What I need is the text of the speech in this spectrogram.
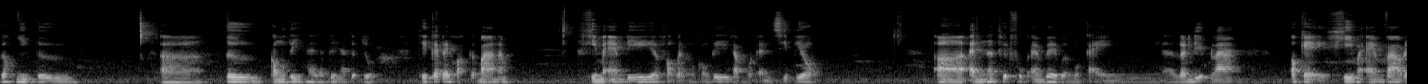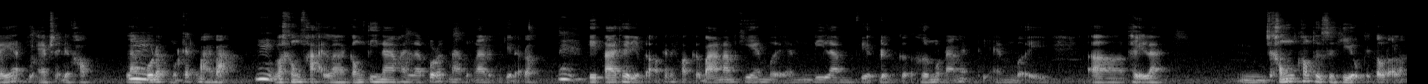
góc nhìn từ ờ, từ công ty hay là từ nhà tuyển dụng thì cách đây khoảng cỡ 3 năm khi mà em đi phỏng vấn một công ty gặp một anh CPO ờ, anh thuyết phục em về với một cái luận điểm là ok khi mà em vào đấy á, thì em sẽ được học làm Ừ. product một cách bài bản Ừ. và không phải là công ty nào hay là product nào cũng làm được cái chuyện đó đâu Ừ. thì tại thời điểm đó cách đây khoảng cỡ 3 năm khi em mới em đi làm việc được cỡ hơn một năm ấy, thì em mới ờ, thấy là không không thực sự hiểu cái câu đó lắm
